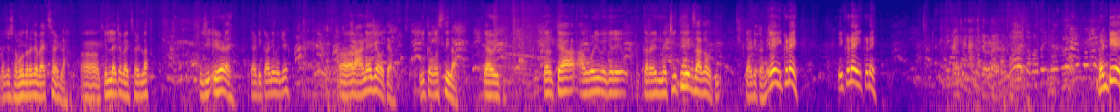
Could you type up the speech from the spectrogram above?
म्हणजे समुद्राच्या बॅक साईडला किल्ल्याच्या बॅक साईडला जी येळ आहे त्या ठिकाणी म्हणजे राण्या ज्या होत्या इथं वस्तीला त्यावेळी. तर त्या आंघोळी वगैरे करण्याची ती एक जागा होती त्या ठिकाणी. ए इकडे! इकडे इकडे! बंटी.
